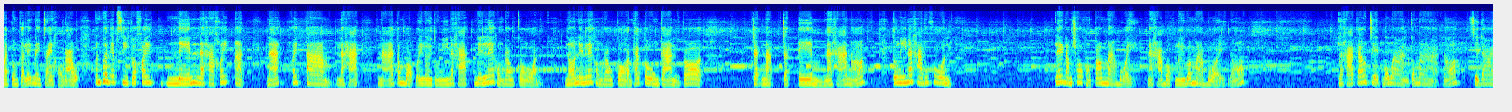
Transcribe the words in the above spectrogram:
มาตรงกับเลขในใจของเรา เพื่อนๆ FC ก็ค่อยเน้นนะคะ ค่อยอัดนะ ค่อยตามนะคะนะต้องบอกไว้เลยตรงนี้นะคะ เน้นเลขของเราก่อนเนาะเน้นเลขของเราก่อน ถ้าตรงกันก็จัดหนักจัดเต็มนะคะเนาะตรงนี้นะคะทุกคน เลขนำโชคของต้อมมาบ่อยนะคะ บอกเลยว่ามาบ่อยเนาะนะคะ 97 เมื่อวานก็มาเนาะเสียดาย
